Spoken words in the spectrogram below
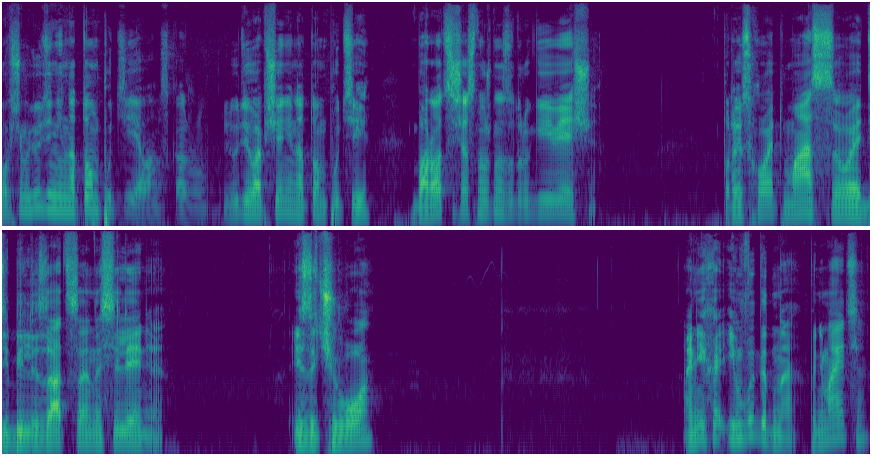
В общем, люди не на том пути, я вам скажу. Люди вообще не на том пути. Бороться сейчас нужно за другие вещи. Происходит массовая дебилизация населения. Из-за чего? Они, им выгодно, понимаете?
